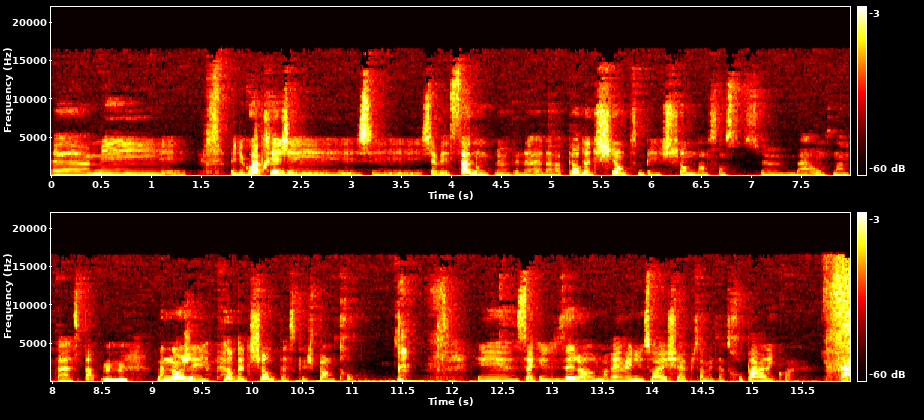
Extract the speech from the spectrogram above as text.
Euh, mais... mais du coup, après, j'ai- j'avais ça, donc le- la, la peur d'être chiante, mais chiante dans le sens, euh, bah, on s'intéresse pas. Mhm. Maintenant, j'ai peur d'être chiante parce que je parle trop. Et c'est ça que je disais, genre, je me réveille une soirée, je suis là, putain, mais t'as trop parlé, quoi. T'as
